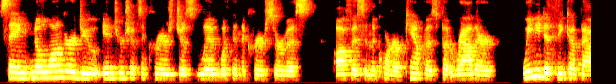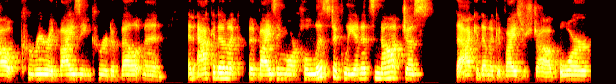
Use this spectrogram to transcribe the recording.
saying no longer do internships and careers just live within the career service office in the corner of campus, but rather we need to think about career advising, career development, and academic advising more holistically. And it's not just the academic advisor's job or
